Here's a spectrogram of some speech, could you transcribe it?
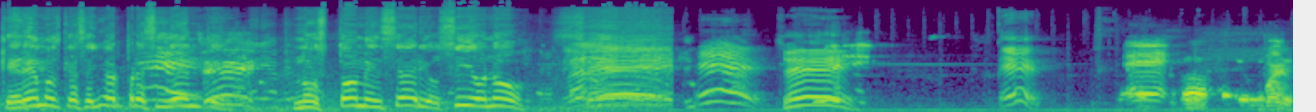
queremos que el señor presidente nos tome en serio, sí o no? Sí. Sí. Bueno,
